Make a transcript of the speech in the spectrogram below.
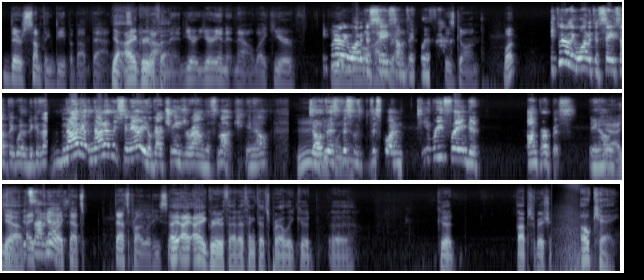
there's something deep about that. Yeah, It's I like, agree with oh, that. Man, you're you're in it now. Like you're he clearly Your wanted to say something with. is gone. What? He clearly wanted to say something with it because not not every scenario got changed around this much. You know, Hmm, so this point, this yeah. was this one he reframed it on purpose. You know, yeah, I, Yeah. think, It's I not an feel like accident. that's that's probably what he I, said. I, I agree with that. I think that's probably good. Uh, good observation. Okay,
